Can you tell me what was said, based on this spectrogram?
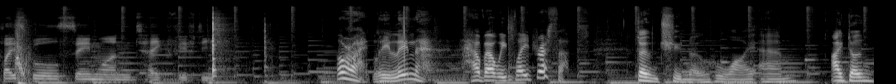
Play School Scene 1, Take 50. All right, Leland, how about we play dress ups? Don't you know who I am? I don't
